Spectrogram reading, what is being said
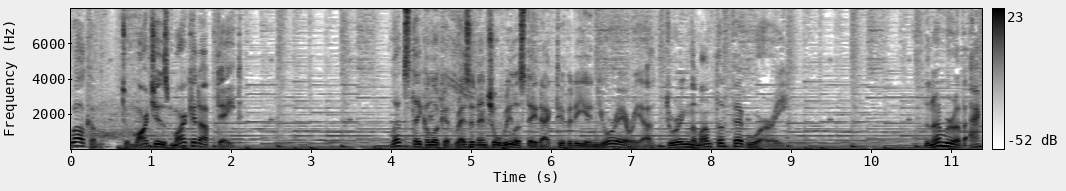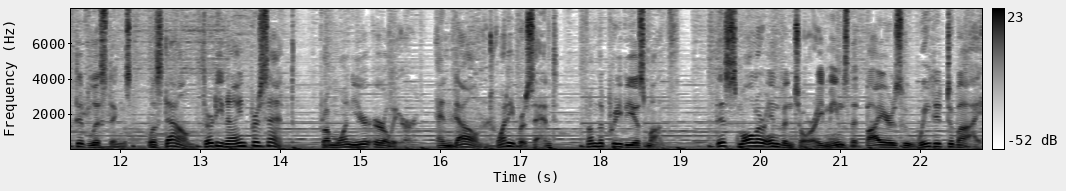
Welcome to March's Market Update. Let's take a look at residential real estate activity in your area during the month of February. The number of active listings was down 39% from one year earlier and down 20% from the previous month. This smaller inventory means that buyers who waited to buy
